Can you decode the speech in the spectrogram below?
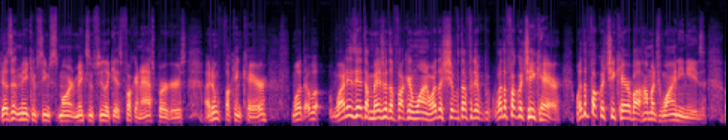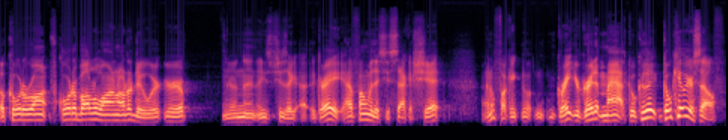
Doesn't make him seem smart. It makes him seem like he has fucking Asperger's. I don't fucking care. What? what why does he have to measure the fucking wine? Why the shit? What the, what the fuck would she care? Why the fuck would she care about how much wine he needs? A quarter wa- quarter bottle of wine ought to do it. And then he's, she's like, "Uh, "Great, have fun with this, you sack of shit." I don't fucking great. You're great at math. Go go kill yourself.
